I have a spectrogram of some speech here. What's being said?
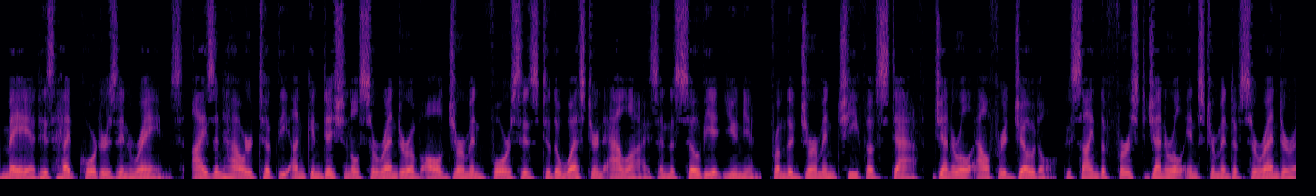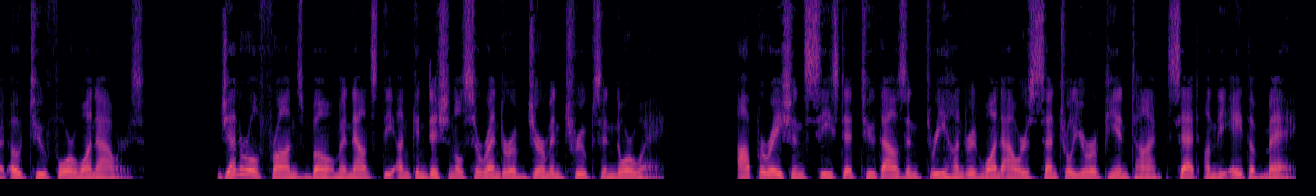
May at his headquarters in Reims, Eisenhower took the unconditional surrender of all German forces to the Western Allies and the Soviet Union, from the German Chief of Staff, General Alfred Jodl, who signed the first general instrument of surrender at 0241 hours. General Franz Bohm announced the unconditional surrender of German troops in Norway. Operations ceased at 2301 hours Central European Time set on 8 May.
